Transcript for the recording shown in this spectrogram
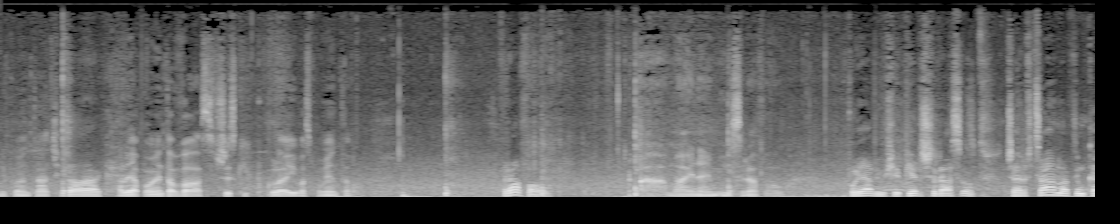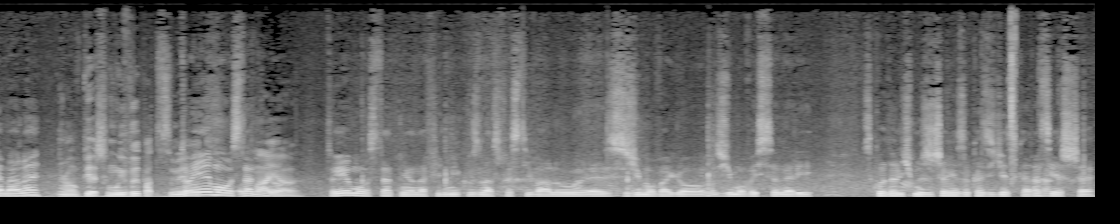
Nie pamiętacie. Tak. Ale ja pamiętam was, wszystkich po kolei was pamiętam. Rafał A, my name is Rafał. pojawił się pierwszy raz od czerwca na tym kanale. No, pierwszy mój wypad w sumie To od, jemu od ostatnio. maja. To jemu ostatnio na filmiku z Las Festiwalu e, z zimowego, z zimowej scenerii składaliśmy życzenie z okazji dziecka. Raz Tak. jeszcze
